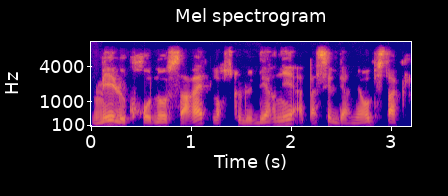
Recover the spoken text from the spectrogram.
Mais le chrono s'arrête lorsque le dernier a passé le dernier obstacle.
